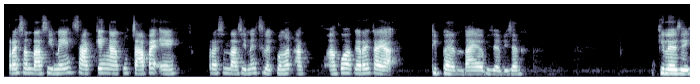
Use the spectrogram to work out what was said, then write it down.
presentasi nih saking aku capek eh presentasinya jelek banget aku, aku akhirnya kayak dibantai habis-habisan. Gila sih.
